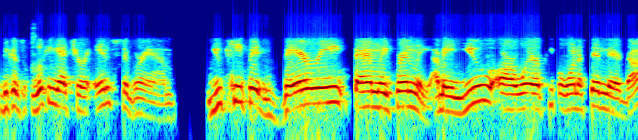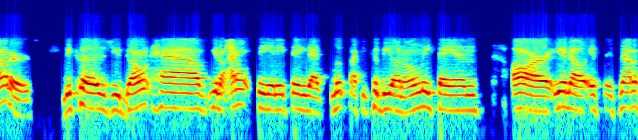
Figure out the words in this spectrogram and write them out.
because looking at your Instagram, you keep it very family friendly. I mean, you are where people want to send their daughters because you don't have, you know, I don't see anything that looks like it could be on OnlyFans or, you know, it's it's not a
